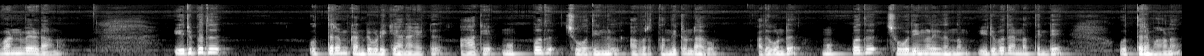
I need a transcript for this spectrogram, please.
വൺ വേർഡാണ്. ഇരുപത് ഉത്തരം കണ്ടുപിടിക്കാനായിട്ട് ആകെ മുപ്പത് ചോദ്യങ്ങൾ അവർ തന്നിട്ടുണ്ടാകും. അതുകൊണ്ട് മുപ്പത് ചോദ്യങ്ങളിൽ നിന്നും ഇരുപതെണ്ണത്തിന്റെ ഉത്തരമാണ്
